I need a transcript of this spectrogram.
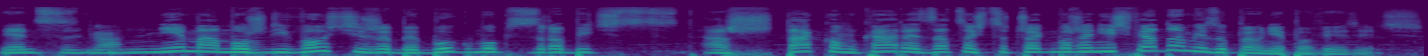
Więc No. nie ma możliwości, żeby Bóg mógł zrobić aż taką karę za coś, co człowiek może nieświadomie zupełnie powiedzieć.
